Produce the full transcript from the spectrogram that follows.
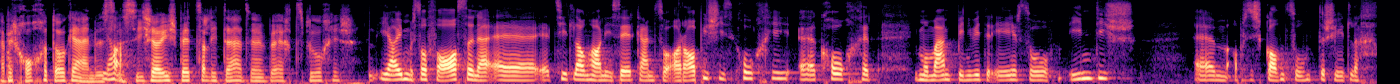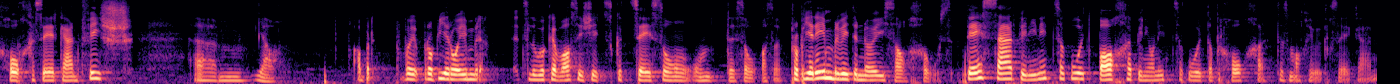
Aber ihr kocht auch gerne. Was, Ja. was ist eure Spezialität, wenn man bei euch zu Besuch ist? Habe immer so Phasen. Äh, eine Zeit lang habe ich sehr gerne so arabische Küche äh, gekocht. Im Moment bin ich wieder eher so indisch. Ähm, aber es ist ganz unterschiedlich. Ich koche sehr gerne Fisch. Ähm, ja. Aber ich probiere auch immer zu schauen, was ist jetzt die Saison und äh, so. Also ich probiere immer wieder neue Sachen aus. Dessert bin ich nicht so gut, backen bin ich auch nicht so gut, aber kochen, das mache ich wirklich sehr gerne.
